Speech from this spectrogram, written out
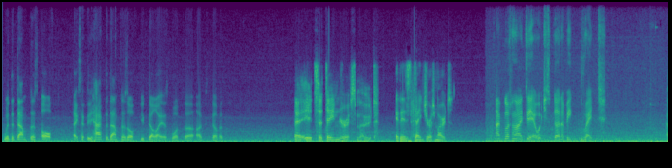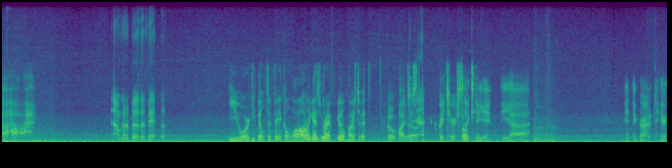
Jetpack. With the dampeners off, except if you have the dampeners off, you die. Is what uh, I've discovered. Uh, it's a dangerous mode. It is dangerous mode. I've got an idea which is gonna be great. Aha. I'm gonna build a vehicle. You already built a vehicle? Oh, well, Are I guess gonna do a Rev built scooter? most of it. Oh, I just Yeah. knocked the crater slightly in the uh, in the ground here.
